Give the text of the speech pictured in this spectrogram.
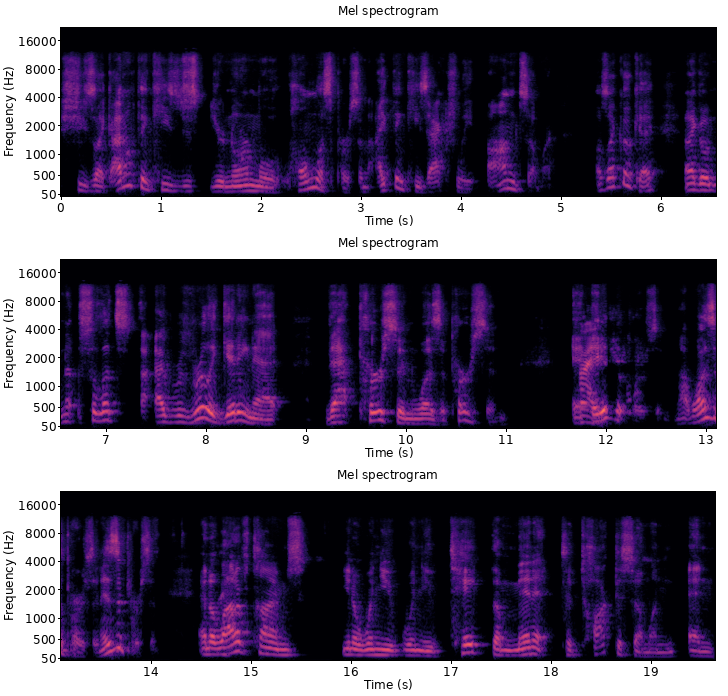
She's like, I don't think he's just your normal homeless person. I think he's actually on somewhere. I was like, okay. And I go, no, so let's, I was really getting at that person was a person. And right. is a person, not was a person, is a person. And a lot of times, you know, when you when you take the minute to talk to someone and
